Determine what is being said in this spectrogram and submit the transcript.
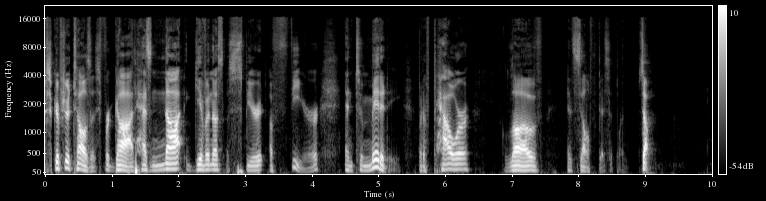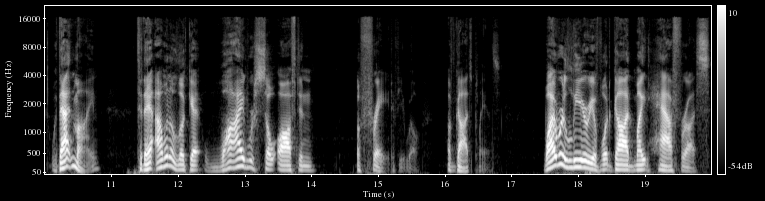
Scripture tells us, for God has not given us a spirit of fear and timidity, but of power, love, and self discipline. So, with that in mind, today I want to look at why we're so often afraid, if you will, of God's plans. Why we're leery of what God might have for us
